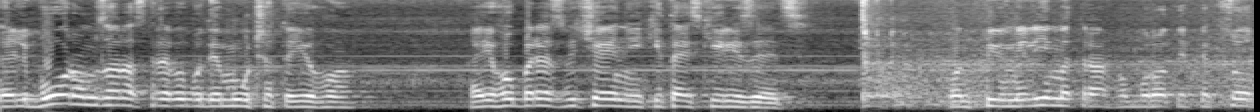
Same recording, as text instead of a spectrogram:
ельбором зараз треба буде мучити його. А його бере звичайний китайський різець. Вон пів міліметра, обороти 500.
